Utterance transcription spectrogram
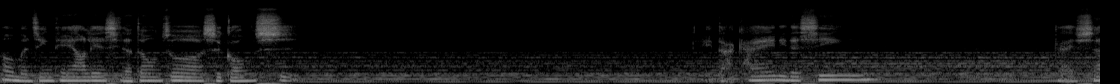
那我们今天要练习的动作是公式，可以打开你的心，改善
